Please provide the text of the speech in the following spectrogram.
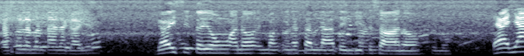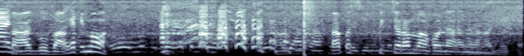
Kaso laman talaga yun. Guys, ito yung ano, imang inasal natin dito sa ano, Yan, yan. sa gubak. Agatin mo. Tapos picturean mo ako na ano nakagita.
